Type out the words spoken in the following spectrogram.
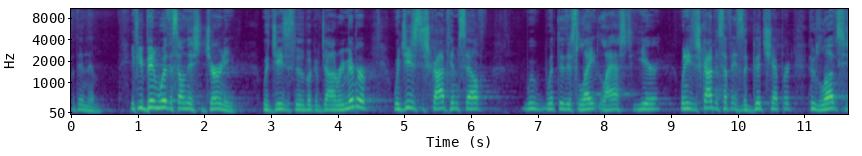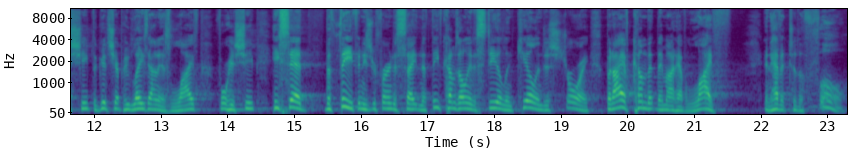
within them. If you've been with us on this journey with Jesus through the book of John, remember when Jesus described himself, we went through this late last year, when he described himself as the good shepherd who loves his sheep, the good shepherd who lays down his life for his sheep, he said, the thief, and he's referring to Satan, the thief comes only to steal and kill and destroy, but I have come that they might have life and have it to the full.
